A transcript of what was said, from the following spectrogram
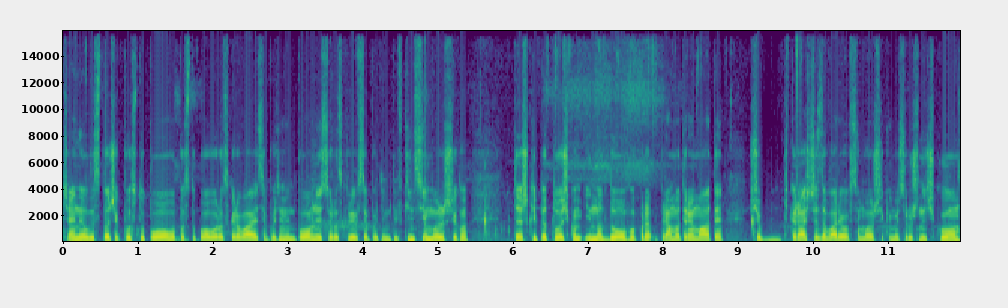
Чайний листочок поступово, поступово розкривається, потім він повністю розкрився, потім ти в кінці можеш його теж кипяточком і надовго прямо тримати, щоб краще заварювався, можеш якимось рушничком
